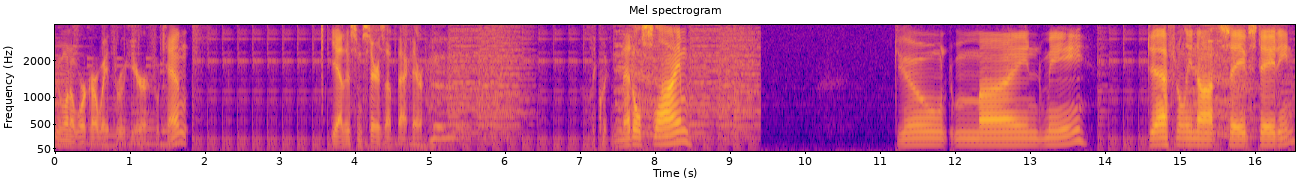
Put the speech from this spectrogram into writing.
We want to work our way through here if we can. Yeah, there's some stairs up back there. Liquid metal slime. Don't mind me. definitely not save stating.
